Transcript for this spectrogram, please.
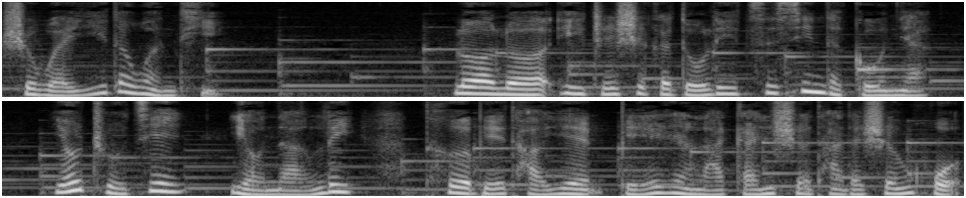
是唯一的问题。洛洛一直是个独立自信的姑娘，有主见、有能力，特别讨厌别人来干涉她的生活。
